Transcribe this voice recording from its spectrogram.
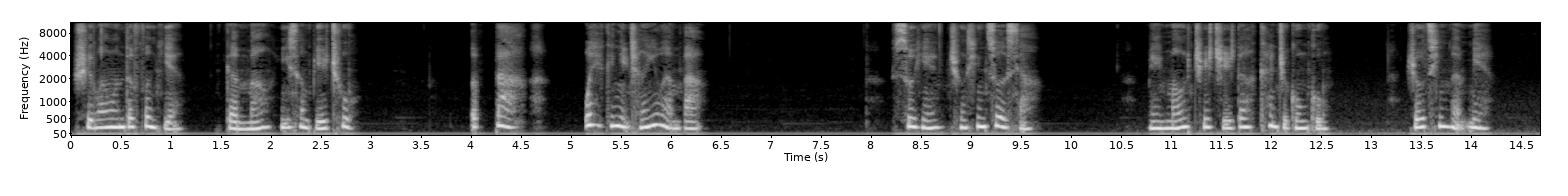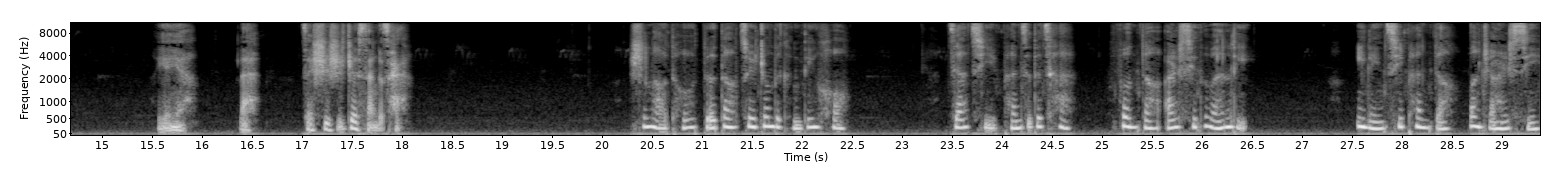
水汪汪的凤眼。赶忙移向别处。呃，爸，我也给你盛一碗吧。素颜重新坐下，美眸直直的看着公公，柔情满面。妍妍，来，再试试这三个菜。沈老头得到最终的肯定后，夹起盘子的菜放到儿媳的碗里，一脸期盼的望着儿媳。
